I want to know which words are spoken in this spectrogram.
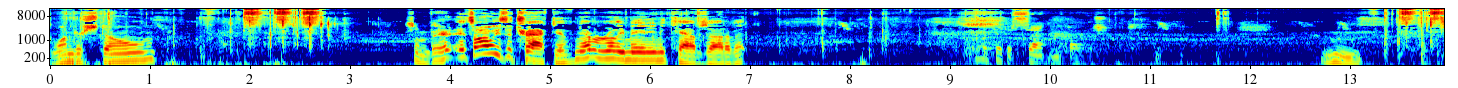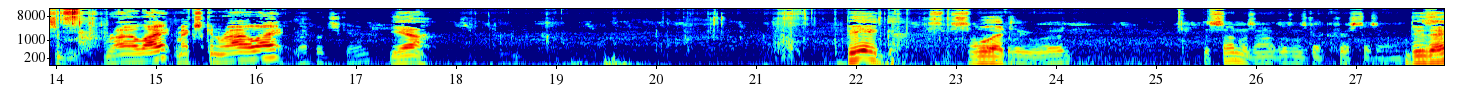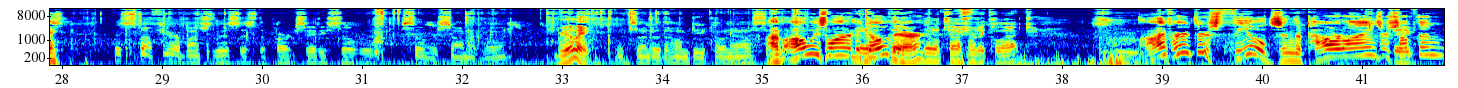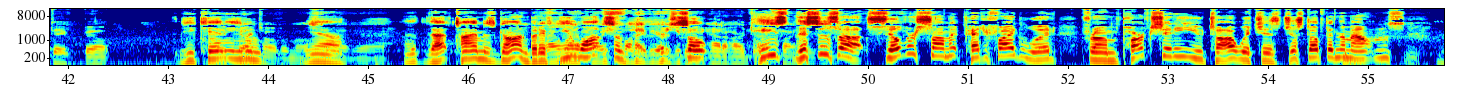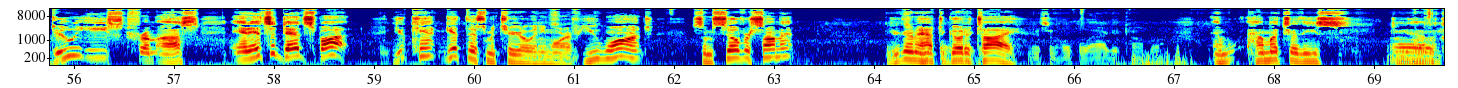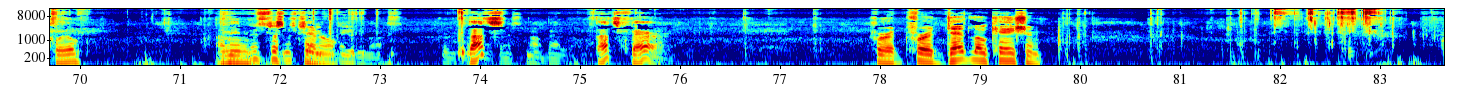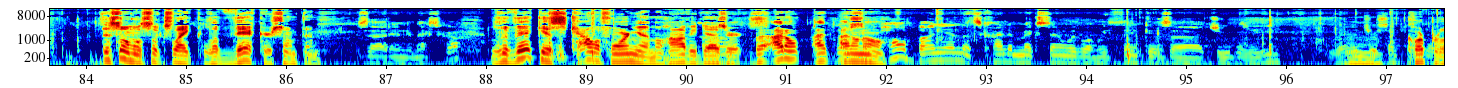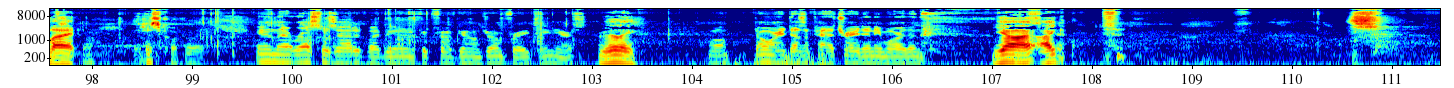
Wonderstone. Some very, it's always attractive. Never really made any cabs out of it. Looks like a satin polish. Some rhyolite, Mexican rhyolite. Leopard skin. Yeah. Big wood. Wood. The sun was on it. Those ones got crystals on it. Do they? This stuff here, a bunch of this is the Park City Silver Silver Summit wood. Really? It's under the Home Depot now. So I've always wanted to little- go there. A little tougher to collect. I've heard there's fields in the power lines or They've, something. they've built. You can't they've even. yeah. It, yeah. That- time is gone. But if I you want some, five years ago so had a hard time he's this is a Silver Summit petrified wood from Park City, Utah, which is just up in the mountains, due east from us, and it's a dead spot. You can't get this material anymore. If you want some Silver Summit, you're going to have to go to agate. Ty. It's an opal agate combo. And how much are these? Do you have a Oh. clue? I mean, This just this general. Eighty bucks. That's- that's not bad at all. That's fair for a for a dead location. This almost looks like Lavic or something. Is that in New Mexico? Lavic is California, Mojave Desert, but I don't I, I don't know. Paul Bunyan that's kind of mixed in with what we think is uh, Jubilee Ridge or something. Corporalite. It is Corporalite. And that rust was added by being in a big five gallon drum for 18 years. Really? Well, don't worry, it doesn't penetrate any more than. Yeah, I, I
